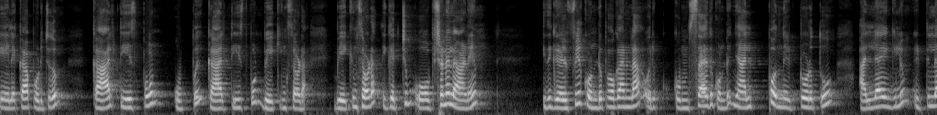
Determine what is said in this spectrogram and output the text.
ഏലക്ക പൊടിച്ചതും കാൽ ടീസ്പൂൺ ഉപ്പ് കാൽ teaspoon baking soda baking soda തികച്ചും ഓപ്ഷണലാണ് ഇത് ഗൾഫിൽ കൊണ്ടുപോകാനുള്ള ഒരു കുംസായത് കൊണ്ട് ഞാൻ അല്പം ഒന്ന് ഇട്ട് കൊടുത്തു. അല്ല എങ്കിലും ഇട്ടില്ല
